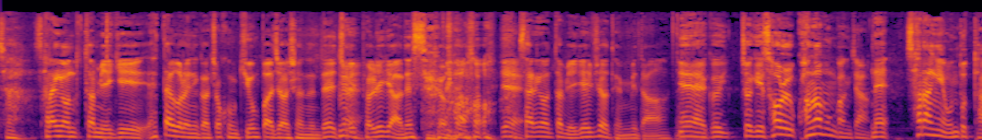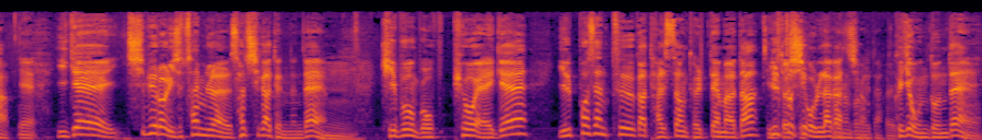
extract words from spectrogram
자, 사랑의 온도탑 얘기 했다 그러니까 조금 기운 빠져 하셨는데 저희 네. 별 얘기 안 했어요. 예. 사랑의 온도탑 얘기해 주셔도 됩니다. 예, 그 저기 서울 광화문 광장 네. 사랑의 온도탑 예. 이게 11월 23일 날 설치가 됐는데 음. 기부 목표액의 1%가 달성될 때마다 1도씩, 1도씩 올라가는 그렇죠. 겁니다. 그렇죠. 그게 온도인데 네.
